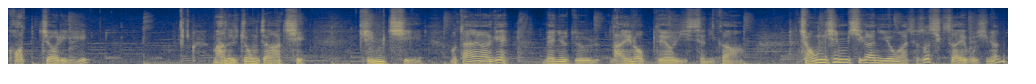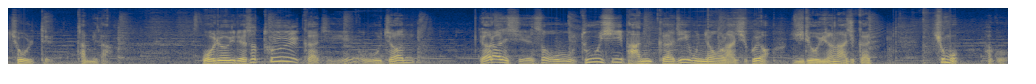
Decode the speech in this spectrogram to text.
겉절이, 마늘 쫑장아찌, 김치 뭐 다양하게 메뉴들 라인업 되어 있으니까 점심 시간 이용하셔서 식사해 보시면 좋을 듯 합니다. 월요일에서 토요일까지 오전 11시에서 오후 2시 반까지 운영을 하시고요. 일요일은 아직까지 휴무하고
